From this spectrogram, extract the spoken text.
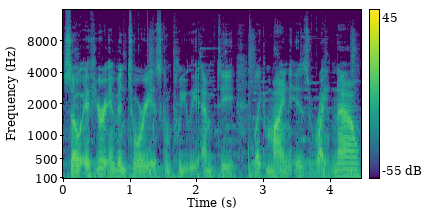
So if your inventory is completely empty, like mine is right now,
